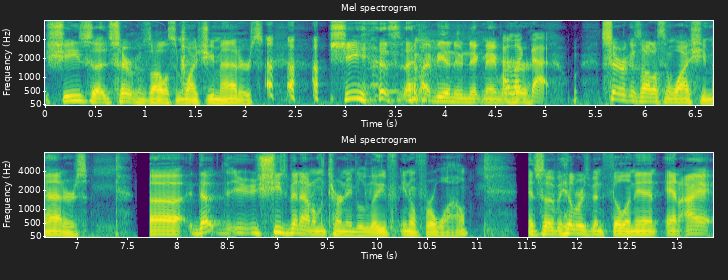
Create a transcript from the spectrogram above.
she's uh, Sarah Gonzalez and why she matters. she is, that might be a new nickname for I her. like that. Sarah Gonzalez and why she matters. Uh, that, she's been out on maternity leave, you know, for a while. And so Hillary's been filling in, and I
